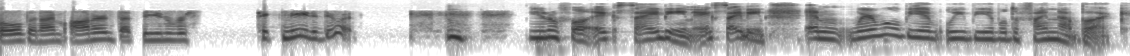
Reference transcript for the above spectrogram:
told. And I'm honored that the universe picked me to do it. Beautiful, exciting, exciting. And where will be we be able to find that book?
